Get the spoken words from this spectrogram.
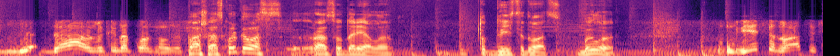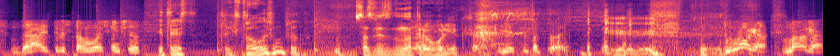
Да, Да, уже когда поздно уже. Паша, а сколько вас раз ударяло? Тут 220. Было? 220, да, и 380, И 300? 380? Со звезды на треугольник. если такое. Много, много,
